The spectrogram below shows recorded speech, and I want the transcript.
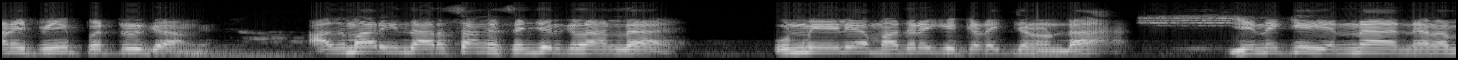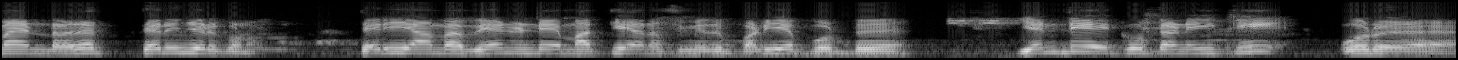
அனுப்பி பெற்றிருக்காங்க. அது மாதிரி இந்த அரசாங்கம் செஞ்சிருக்கலாம்ல. உண்மையிலேயே மதுரைக்கு கிடைக்கணும்டா. இன்னைக்கு என்ன நிலைமைன்றத தெரிஞ்சிருக்கணும். தெரியாம வேணுண்டே மத்திய அரசு மீது படியை போட்டு என்டிஏ கூட்டணிக்கு ஒரு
